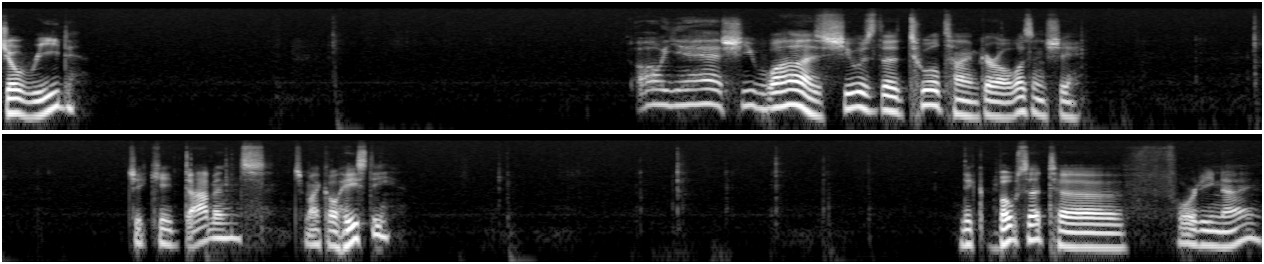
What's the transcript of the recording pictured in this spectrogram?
Joe Reed. Oh yeah, she was. She was the tool time girl, wasn't she? J.K. Dobbins, JaMycal Hasty. Nick Bosa to 49.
